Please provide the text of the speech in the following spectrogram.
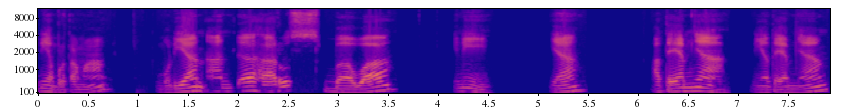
Ini yang pertama. Kemudian Anda harus bawa ini ya, ATM-nya. Ini ATM-nya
